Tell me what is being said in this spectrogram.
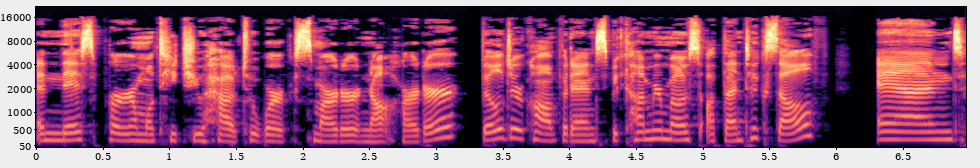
And this program will teach you how to work smarter, not harder, build your confidence, become your most authentic self, and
